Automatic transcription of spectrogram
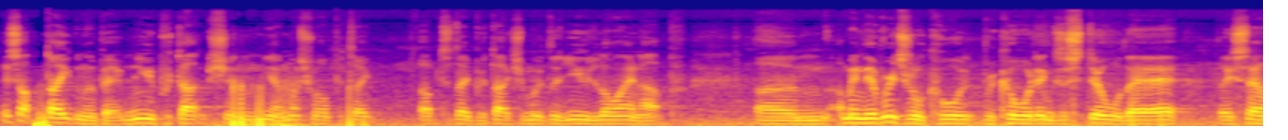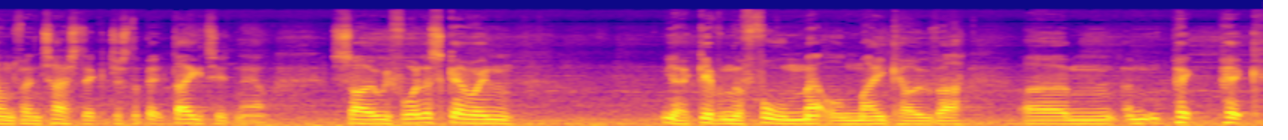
let's update them a bit. New production, you know, much more up to date up to date production with the new lineup. Um, I mean, the original recordings are still there. They sound fantastic, just a bit dated now. So we thought, let's go and yeah, give them the full metal makeover um, and pick pick.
